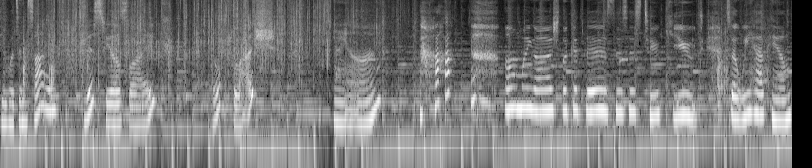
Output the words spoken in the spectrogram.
See what's inside. This feels like a little plush. And oh my gosh, look at this. This is too cute. So we have him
